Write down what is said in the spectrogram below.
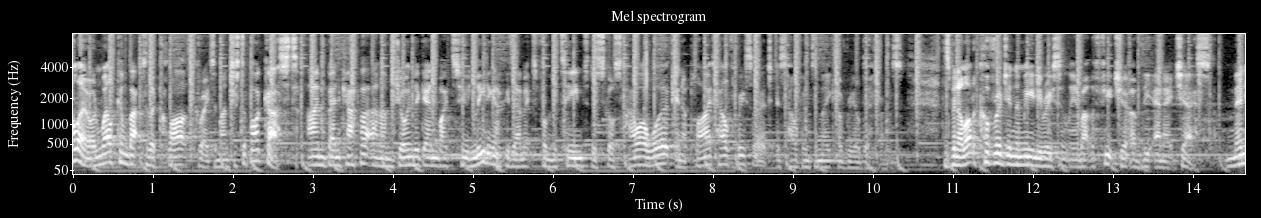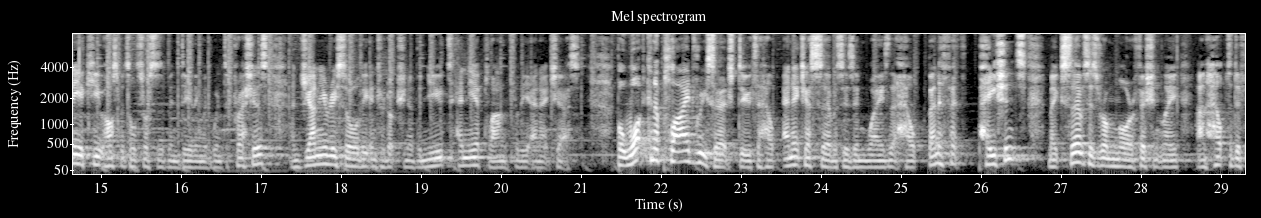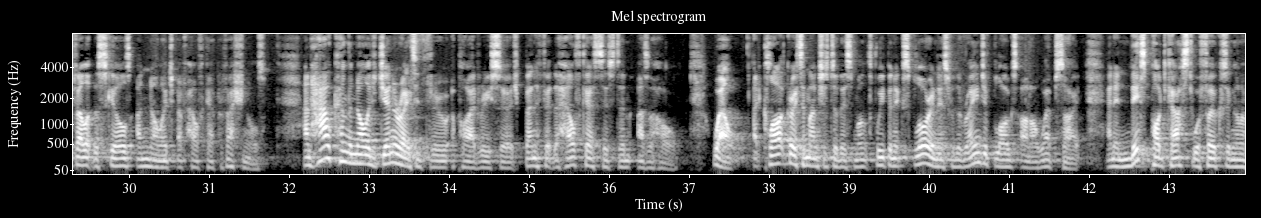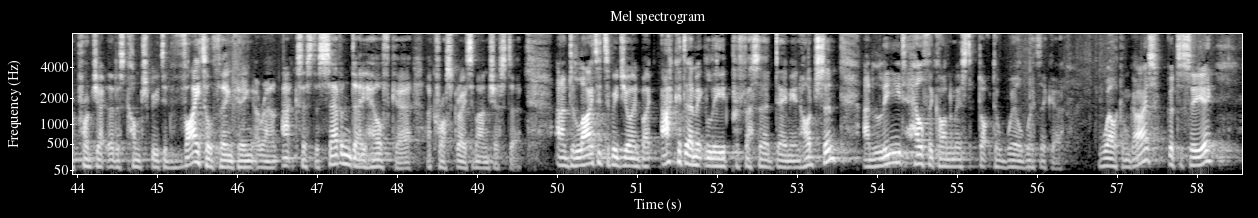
Hello and welcome back to the CLAHRC Greater Manchester podcast. I'm Ben Kappa, and I'm joined again by two leading academics from the team to discuss how our work in applied health research is helping to make a real difference. There's been a lot of coverage in the media recently about the future of the NHS. Many acute hospital trusts have been dealing with winter pressures, and January saw the introduction of the new 10 year plan for the NHS. But what can applied research do to help NHS services in ways that help benefit patients, make services run more efficiently, and help to develop the skills and knowledge of healthcare professionals? And how can the knowledge generated through applied research benefit the healthcare system as a whole? Well, at CLAHRC Greater Manchester this month, we've been exploring this with a range of blogs on our website. And in this podcast, we're focusing on a project that has contributed vital thinking around access to seven day healthcare across Greater Manchester. And I'm delighted to be joined by academic lead Professor Damian Hodgson and lead health economist Dr. Will Whittaker. Welcome, guys. Good to see you.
